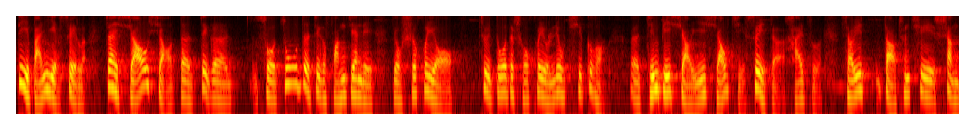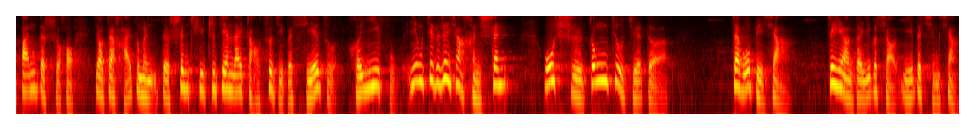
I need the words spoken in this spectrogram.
地板也碎了，在小小的这个所租的这个房间里，有时会有，最多的时候会有六七个，呃，仅比小姨小几岁的孩子。小姨早晨去上班的时候，要在孩子们的身躯之间来找自己的鞋子和衣服，因为这个印象很深。我始终就觉得，在我笔下，这样的一个小姨的形象，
